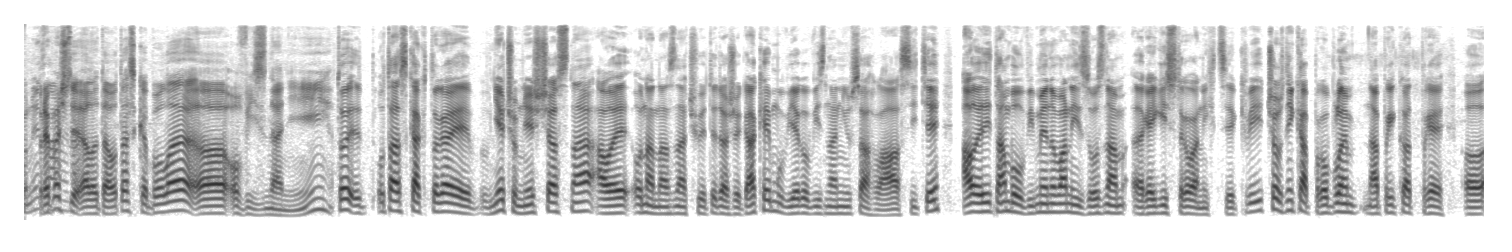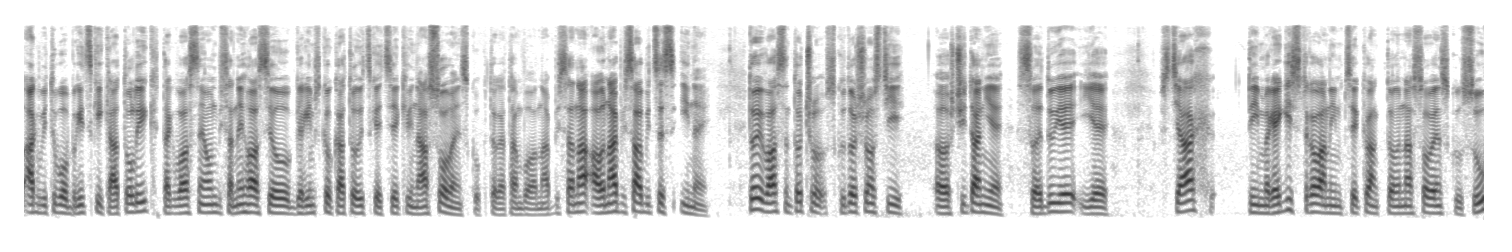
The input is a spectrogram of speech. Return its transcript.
To neznamená... Prepačte, ale tá otázka bola uh, o význaní. To je otázka, ktorá je v niečom nešťastná, ale ona naznačuje teda, že k akému vierovýznaniu sa hlásite, ale tam bol vymenovaný zoznam registrovaných cirkví, čo vzniká problém napríklad pre, uh, ak by tu bol britský katolík, tak vlastne on by sa nehlásil k rímsko-katolíckej cirkvi na Slovensku, ktorá tam bola napísaná, ale napísal by cez iné. To je vlastne to, čo v skutočnosti uh, ščítanie sleduje, je vzťah tým registrovaným cirkvám, ktoré na Slovensku sú.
